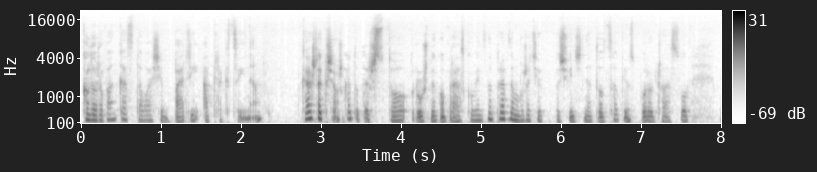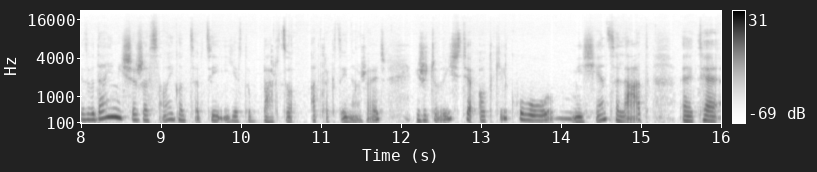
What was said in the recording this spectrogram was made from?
kolorowanka stała się bardziej atrakcyjna. Każda książka to też 100 różnych obrazków, więc naprawdę możecie poświęcić na to całkiem sporo czasu. Więc wydaje mi się, że w samej koncepcji jest to bardzo atrakcyjna rzecz i rzeczywiście od kilku miesięcy, lat e, te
